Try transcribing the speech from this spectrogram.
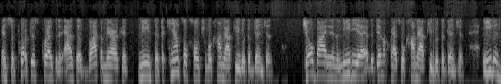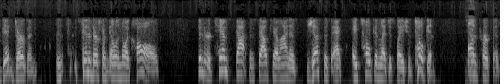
and support this president as a black American means that the cancel culture will come after you with a vengeance. Joe Biden and the media and the Democrats will come after you with a vengeance. Even Dick Durbin, senator from Illinois, called Senator Tim Scott from South Carolina's Justice Act a token legislation, token, yep. on purpose.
